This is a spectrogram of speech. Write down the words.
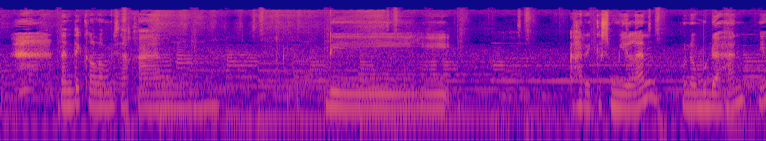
Nanti kalau misalkan di hari ke-9 mudah-mudahan ya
